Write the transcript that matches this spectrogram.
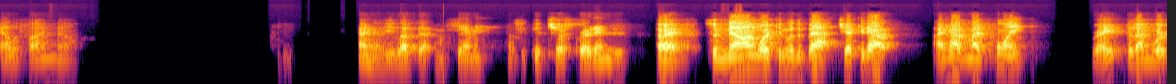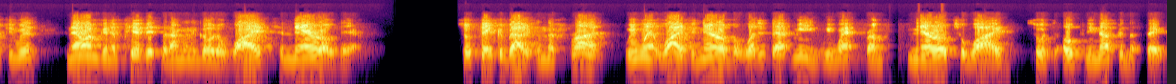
Elephant, no. I know you love that one, Sammy. That was a good joke, right, Andrew? All right, so now I'm working with the back. Check it out. I have my point, right, that I'm working with. Now I'm going to pivot, but I'm going to go to wide to narrow there. So think about it. In the front, we went wide to narrow, but what does that mean? We went from narrow to wide, so it's opening up in the face.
